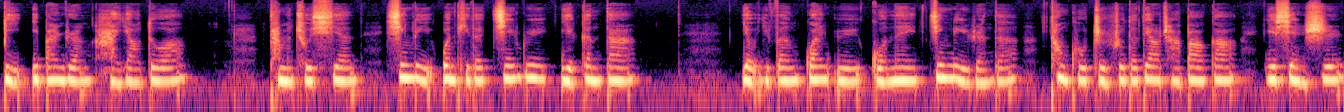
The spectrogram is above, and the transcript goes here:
比一般人还要多。他们出现心理问题的几率也更大。有一份关于国内经理人的痛苦指数的调查报告也显示，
